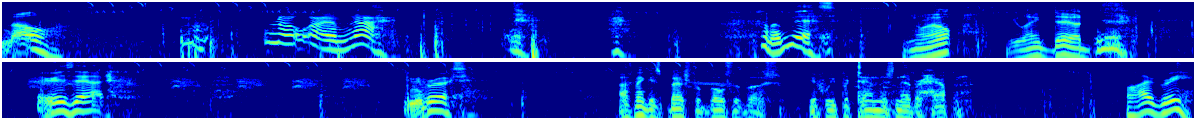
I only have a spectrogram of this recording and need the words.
No. No, I am not. I'm a mess. Well, you ain't dead. There is that. Jimmy Brooks. I think it's best for both of us if we pretend this never happened. Well, I agree.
